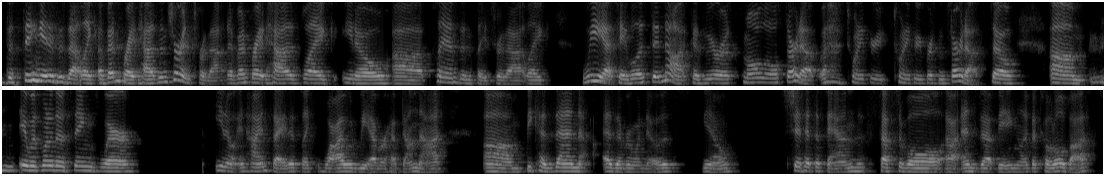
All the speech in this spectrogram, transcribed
The thing is is that like eventbrite has insurance for that. Eventbrite has like you know uh plans in place for that. Like we at Tablelist did not because we were a small little startup 23 23 person startup so um it was one of those things where you know, in hindsight, it's like, why would we ever have done that? Um, because then, as everyone knows, you know, shit hit the fan. The festival uh, ended up being like a total bust.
